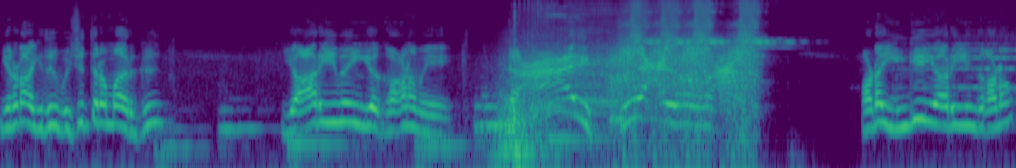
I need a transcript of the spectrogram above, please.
என்னடா இது விசித்திரமா இருக்கு? யாரையுமே இங்கே காணோமே. ஆய், அட இங்கேயும் யாரையும் காணும்?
